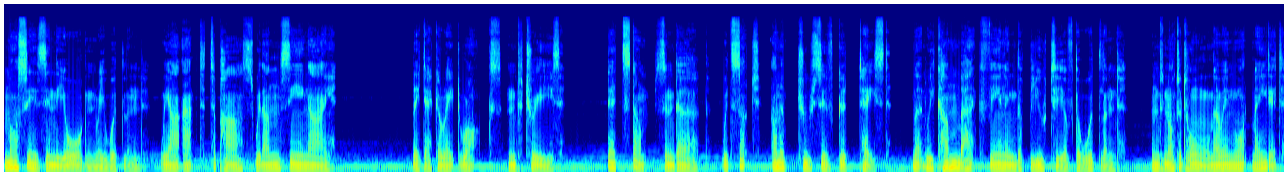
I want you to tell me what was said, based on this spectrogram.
Mosses in the ordinary woodland we are apt to pass with unseeing eye. They decorate rocks and trees, dead stumps and earth with such unobtrusive good taste that we come back feeling the beauty of the woodland and not at all knowing what made it.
